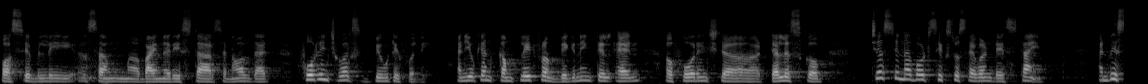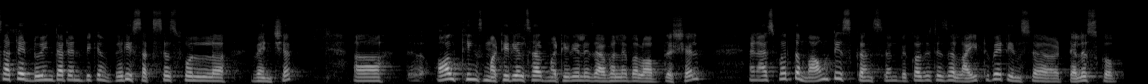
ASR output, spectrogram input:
possibly some uh, binary stars and all that, 4 inch works beautifully. And you can complete from beginning till end a 4 inch uh, telescope just in about 6 to 7 days time. And we started doing that and became very successful uh, venture. Uh, all things materials are material is available off the shelf. And as far the mount is concerned, because it is a lightweight uh, telescope,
